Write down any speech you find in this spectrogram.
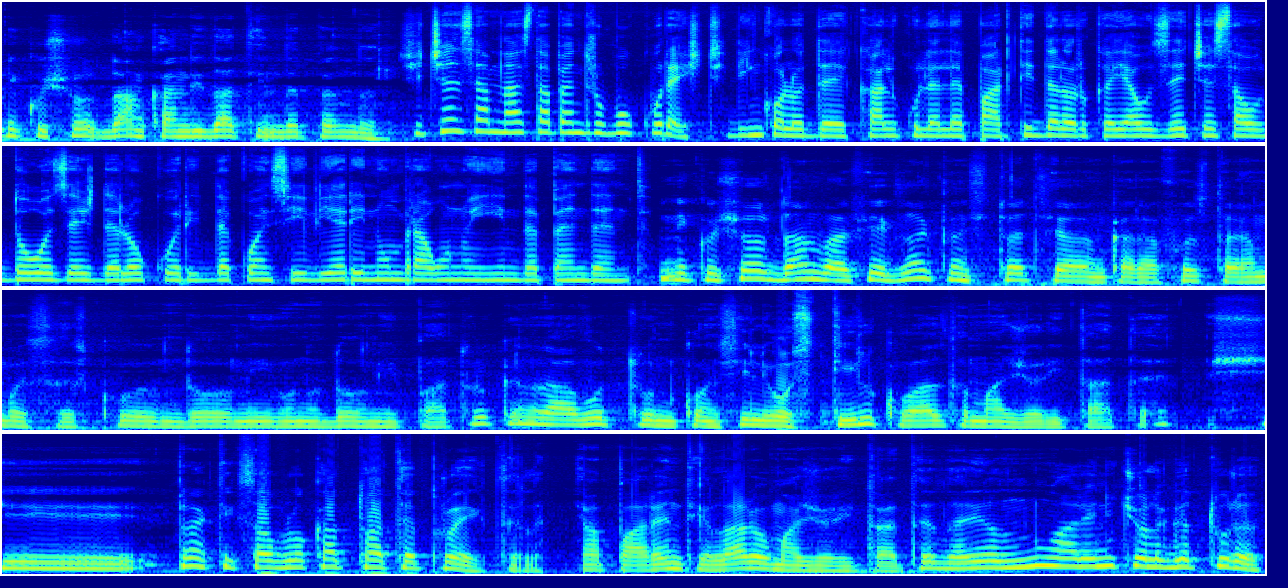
Nicușor Dan, candidat independent. Și ce înseamnă asta pentru București, dincolo de calculele partidelor că iau 10 sau 20 de locuri de consilieri în umbra unui independent? Nicușor Dan va fi exact în situația în care a fost Traian Băsescu în 2001-2004, când a avut un consiliu ostil cu o altă majoritate și practic s-au blocat toate proiectele. Aparent el are o majoritate, dar el nu are nicio legătură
